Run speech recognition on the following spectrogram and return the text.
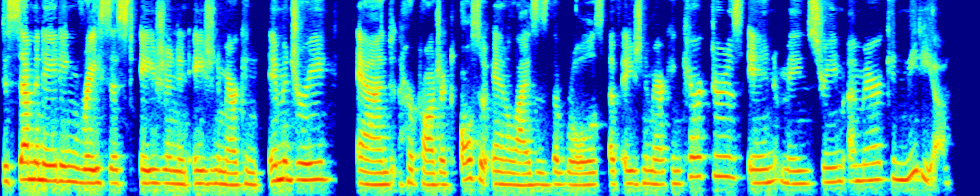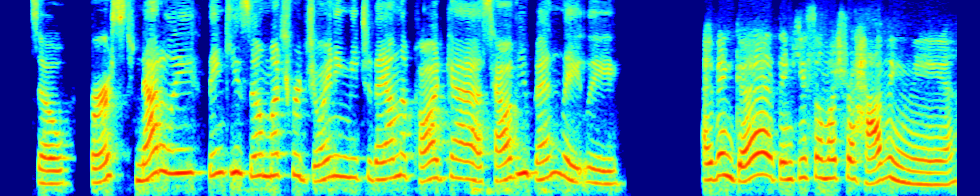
disseminating racist Asian and Asian American imagery. And her project also analyzes the roles of Asian American characters in mainstream American media. So, first, Natalie, thank you so much for joining me today on the podcast. How have you been lately? I've been good. Thank you so much for having me. Of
